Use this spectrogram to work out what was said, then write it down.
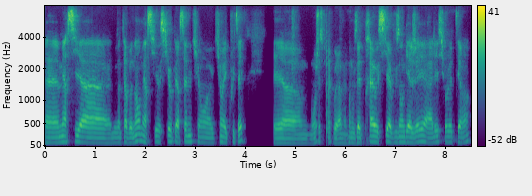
Euh, merci à nos intervenants. Merci aussi aux personnes qui ont, qui ont écouté. Et bon, j'espère que voilà, maintenant vous êtes prêts aussi à vous engager, à aller sur le terrain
